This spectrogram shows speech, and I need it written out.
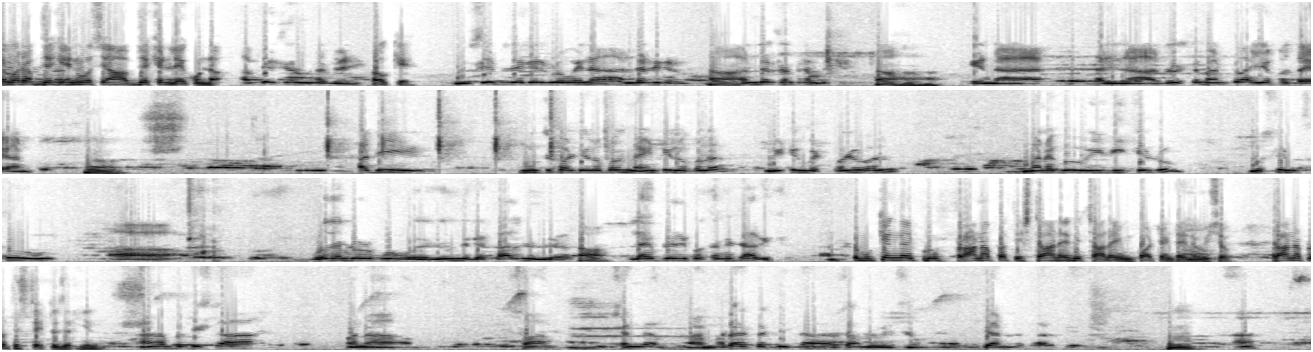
ఎవరు అబ్జెక్షన్ అబ్జెక్షన్ లేకుండా. Objection okay. ముస్లింస్ దగ్గరికి పోయినా అందరి దగ్గర. అందరు సంతకం పెట్టారు. నా అది నా అదృష్టం అంటూ అయ్యప్ప దయ ఆ. అది మున్సిపాలిటీ లోపల నైన్టీ లోపల మీటింగ్ పెట్టుకొని వాళ్ళు మనకు ఇది ఇచ్చిండ్రు. ముస్లింస్ బోధన్ రోడ్ కాలనీ ఉంది కదా. లైబ్రరీ కోసం ముఖ్యంగా ఇప్పుడు ప్రాణ ప్రతిష్ట అనేది చాలా ఇంపార్టెంట్ అయిన విషయం. ప్రాణ ప్రతిష్ట ఎట్లా జరిగింది? ప్రాణ ప్రతిష్ట మన మఠాధిపతి స్వామి విలిచిన విద్యానంద భారతి ఉమ్.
